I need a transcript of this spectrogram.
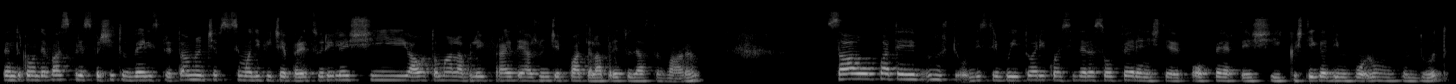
Pentru că undeva spre sfârșitul verii, spre toamnă, încep să se modifice prețurile și automat la Black Friday ajunge poate la prețul de astă vară. Sau poate, nu știu, distribuitorii consideră să ofere niște oferte și câștigă din volumul vândut.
